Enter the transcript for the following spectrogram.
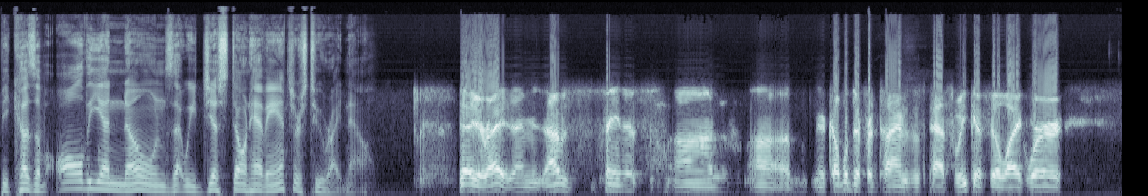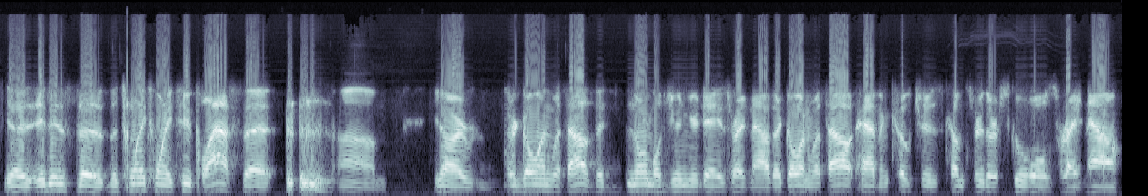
because of all the unknowns that we just don't have answers to right now. Yeah, you're right. I mean, I was saying this on uh, a couple different times this past week. I feel like where you know it is the the 2022 class that um, you know are they're going without the normal junior days right now. They're going without having coaches come through their schools right now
